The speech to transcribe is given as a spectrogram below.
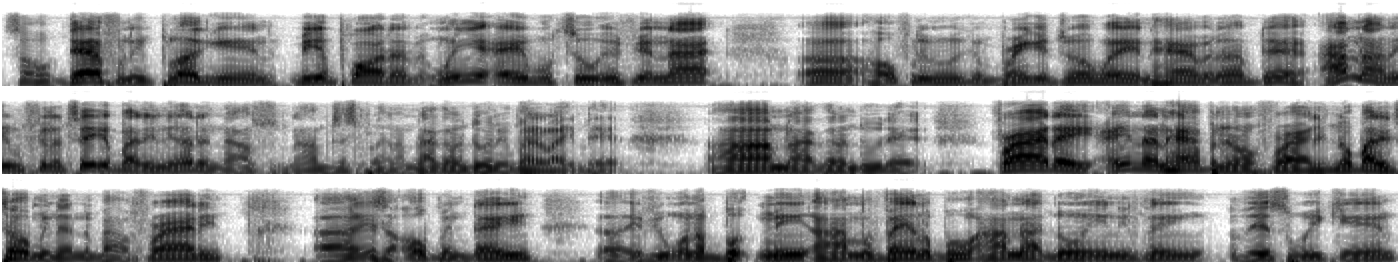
So definitely plug in, be a part of it when you're able to. If you're not, uh, hopefully we can bring it your way and have it up there. I'm not even finna tell you about any other announcements. No, I'm just playing. I'm not gonna do anybody like that. I'm not gonna do that. Friday ain't nothing happening on Friday. Nobody told me nothing about Friday. Uh, it's an open day. Uh, if you want to book me, I'm available. I'm not doing anything this weekend.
